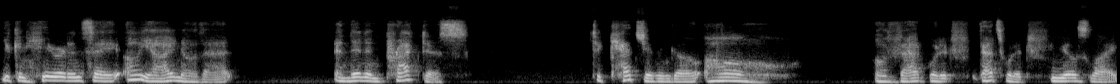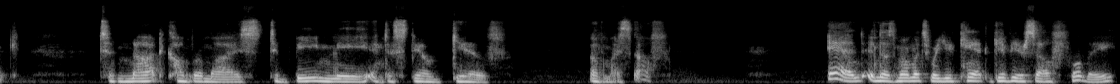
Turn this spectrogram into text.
you can hear it and say, oh, yeah, I know that. And then in practice, to catch it and go, oh, oh, that what it that's what it feels like to not compromise, to be me, and to still give of myself. And in those moments where you can't give yourself fully,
